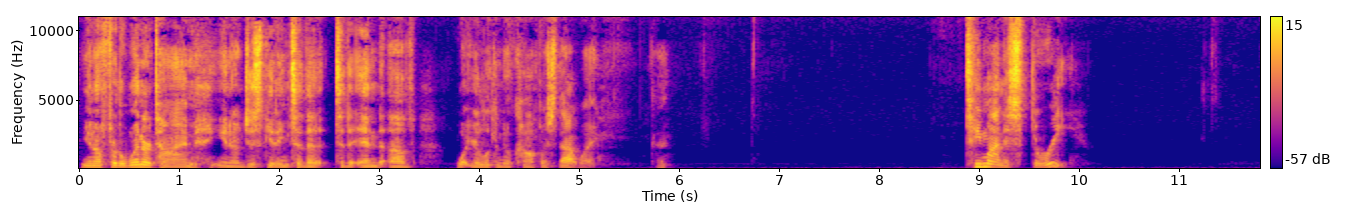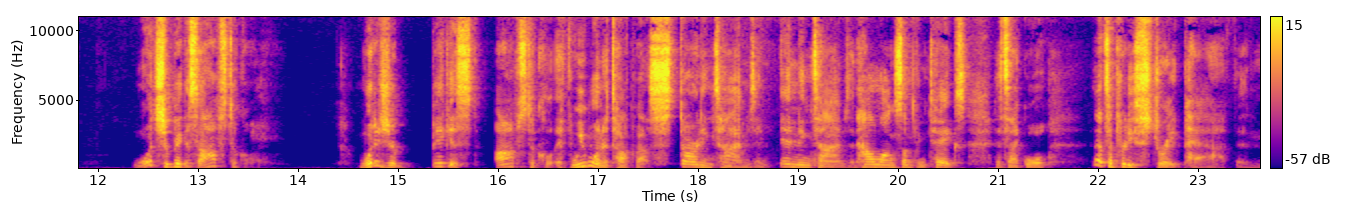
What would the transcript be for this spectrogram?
you know, for the winter time, you know, just getting to the to the end of what you're looking to accomplish that way. Okay. T minus three. What's your biggest obstacle? What is your biggest obstacle? If we want to talk about starting times and ending times and how long something takes, it's like, well, that's a pretty straight path. And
